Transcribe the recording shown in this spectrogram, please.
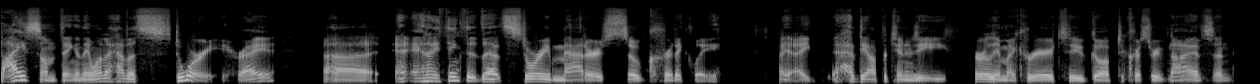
buy something and they want to have a story, right? Uh, and, and I think that that story matters so critically. I, I had the opportunity early in my career to go up to Chris Reeve Knives and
